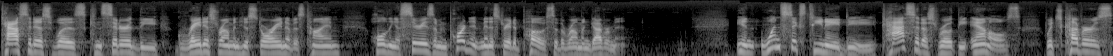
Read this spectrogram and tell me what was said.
Tacitus was considered the greatest Roman historian of his time, holding a series of important administrative posts of the Roman government. In 116 AD, Tacitus wrote the Annals, which covers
